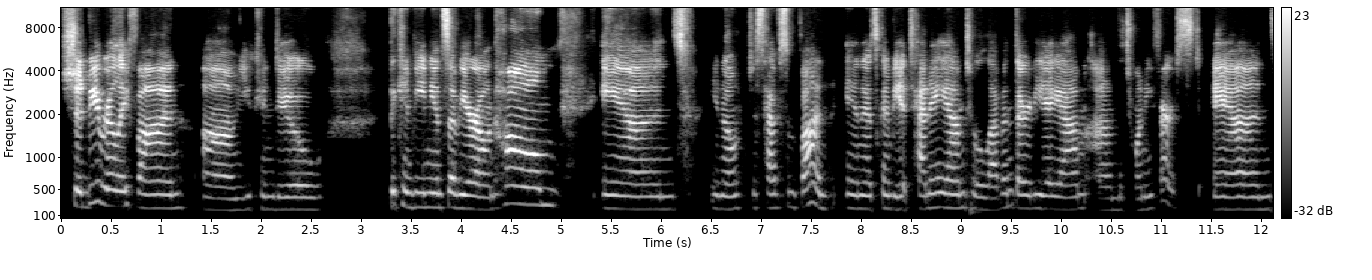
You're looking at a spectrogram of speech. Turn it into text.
should be really fun. Um, you can do the convenience of your own home and you know just have some fun and it's going to be at 10 a.m to 11 30 a.m on the 21st and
